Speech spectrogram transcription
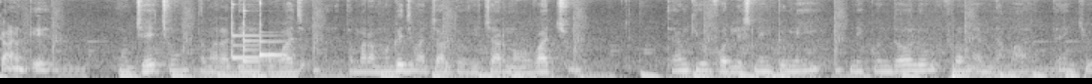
કારણ કે હું જે છું, તમારા દિલનો અવાજ અને તમારા મગજમાં ચાલતો વિચારનો અવાજ છું. Thank you for listening to me Nikundolu from Ahmedabad. Thank you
